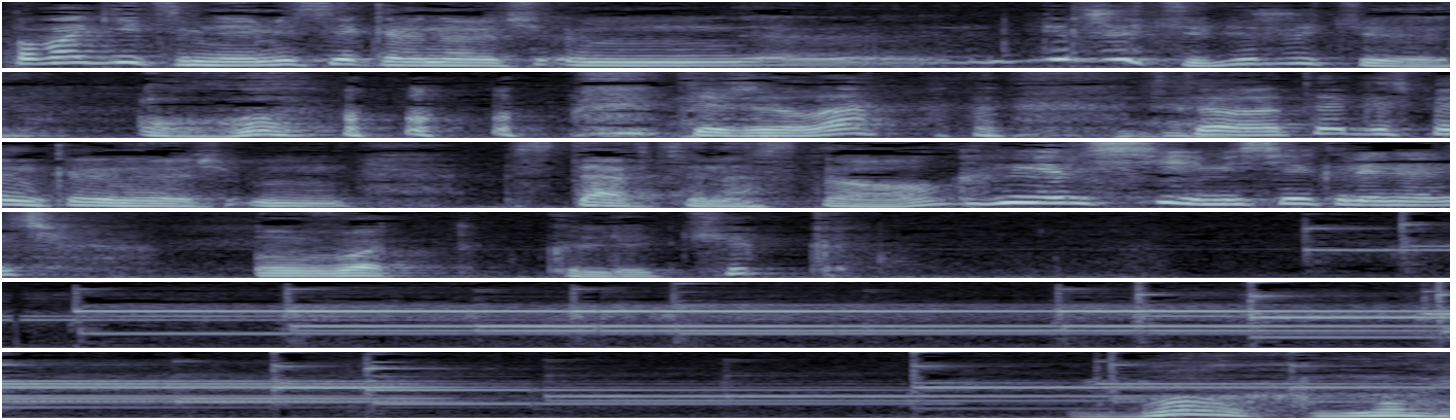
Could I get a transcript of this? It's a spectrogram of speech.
Помогите мне, месье Калинович. Э, Держите, держите. Ого! Тяжела? То-то, господин Калинович. Ставьте на стол. Мерси, месье Калинович. Вот ключик. Бог мой!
